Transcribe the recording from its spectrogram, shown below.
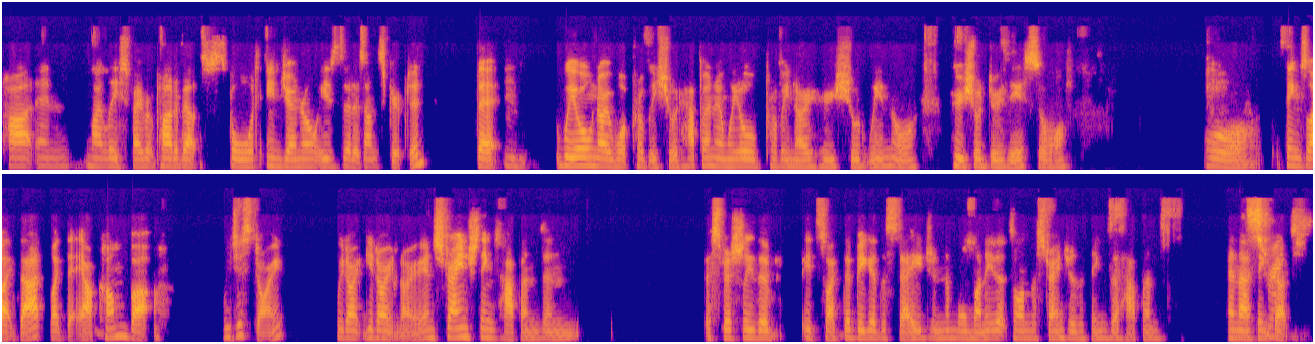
part and my least favorite part about sport in general is that it's unscripted. That mm. we all know what probably should happen, and we all probably know who should win or who should do this or or things like that, like the outcome. But we just don't. We don't. You don't know, and strange things happen, and especially the it's like the bigger the stage and the more money that's on the stranger the things that happen. And the i think that's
